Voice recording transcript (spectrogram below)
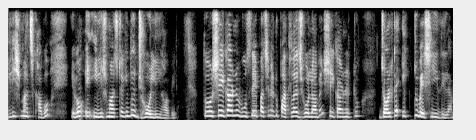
ইলিশ মাছ খাব এবং এই ইলিশ মাছটা কিন্তু ঝোলই হবে। তো সেই কারণে বুঝতেই পারছেন একটু পাতলা ঝোল হবে, সেই কারণে একটু জলটা একটু বেশিই দিলাম।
